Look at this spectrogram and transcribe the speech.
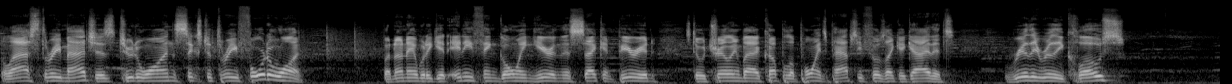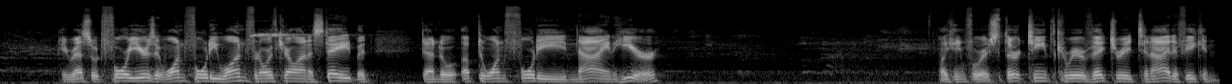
the last three matches two to one, six to three, four to one. But unable to get anything going here in this second period. Still trailing by a couple of points. Papcsy feels like a guy that's really, really close. He wrestled four years at 141 for North Carolina State, but down to up to 149 here. Looking for his 13th career victory tonight if he can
